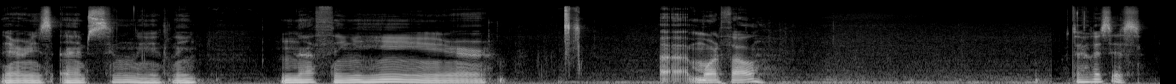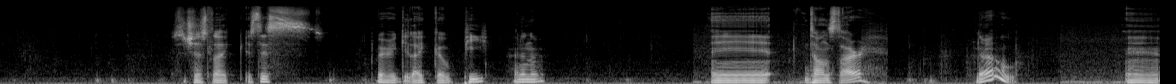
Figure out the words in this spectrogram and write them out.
There is absolutely nothing here. Uh, Morthal. What the hell is this? It just like, is this you like go pee? I don't know. Uh, Dawnstar? No. Uh,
